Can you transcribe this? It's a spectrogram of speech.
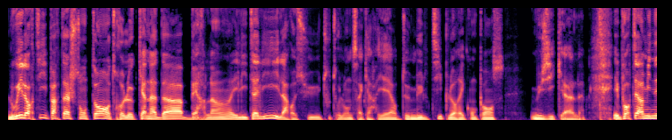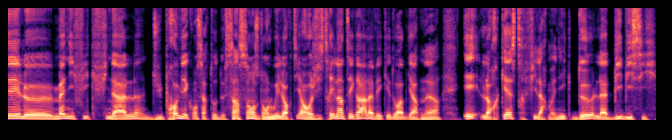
Louis Lorty partage son temps entre le Canada, Berlin et l'Italie. Il a reçu tout au long de sa carrière de multiples récompenses musicales. Et pour terminer, le magnifique final du premier concerto de Saint-Saëns dont Louis Lorty a enregistré l'intégrale avec Edward Gardner et l'orchestre philharmonique de la BBC.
